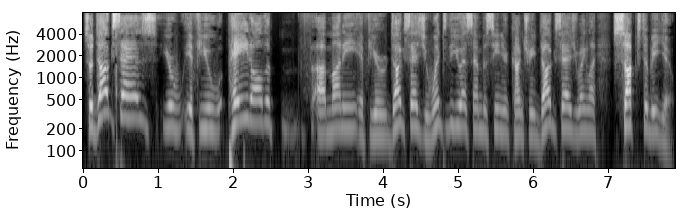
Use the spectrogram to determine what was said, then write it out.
So Doug says you're if you paid all the uh, money, if you Doug says you went to the U.S. embassy in your country, Doug says you England sucks to be you.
